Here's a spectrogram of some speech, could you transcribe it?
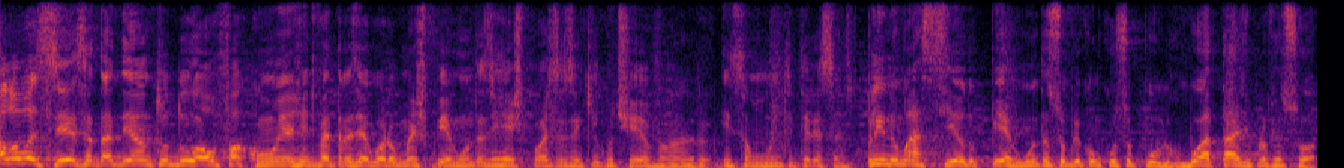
Alô você, você tá dentro do Alfacom e a gente vai trazer agora algumas perguntas e respostas aqui com o tio Evandro e são muito interessantes. Plínio Macedo pergunta sobre concurso público. Boa tarde, professor.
